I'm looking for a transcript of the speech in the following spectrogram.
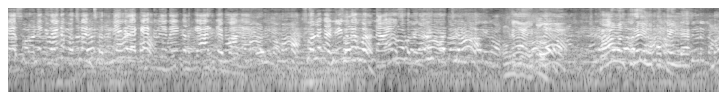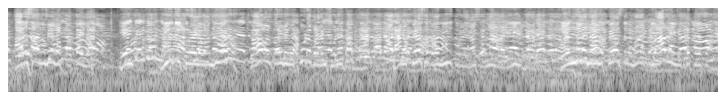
பேசணும். நீங்க தானே முதலமைச்சர். நீங்களே கேட்கலைன்னா எங்களுக்கு யாரு கேட்பாங்க? சொல்லுங்க. நீங்க தான் ஒரு நியாயம் காவல்துறை எங்க பக்கம் இல்ல. அரசாங்கமே எங்க பக்கம் இல்ல. நீதித்துறையில வந்து காவல்துறை நீங்க கூட கூடாதுன்னு சொல்லிட்டாங்க நாங்க பேசக்கூடாது நீதித்துறை சொன்னாங்க இல்ல எங்களை நாங்க பேசலன்னா யாரும் எங்க பேசுவாங்க?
